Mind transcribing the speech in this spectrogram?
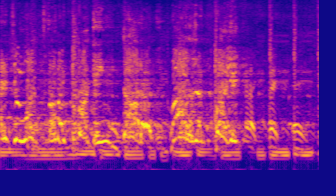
Why did you look for my fucking daughter? More than fucking. Hey, hey, hey.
